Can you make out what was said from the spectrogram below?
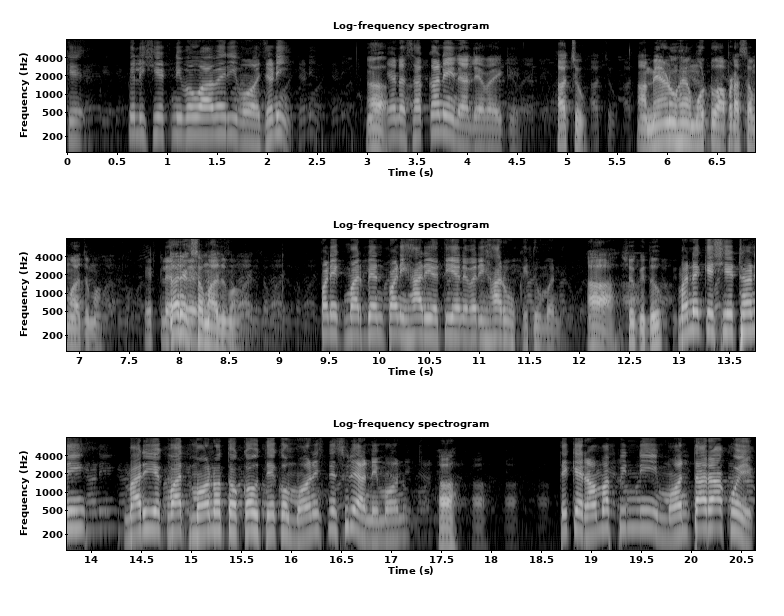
કે પેલી શેઠની વહુ આવે રી વાંજણી હા. સકાને ના લેવાય કે. સાચું આ મેણું હે મોટું આપણા સમાજમાં. એટલે દરેક સમાજમાં. પણ એક મારી બેનપણી હારી હતી એને વરી હારું કીધું મને. હા શું કીધું? મને કે શેઠાણી મારી એક વાત માનો તો કહું તે કહું માણસ ને શું લે નહીં માનું? હા. તે કે રામાપીરની માનતા રાખો એક.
